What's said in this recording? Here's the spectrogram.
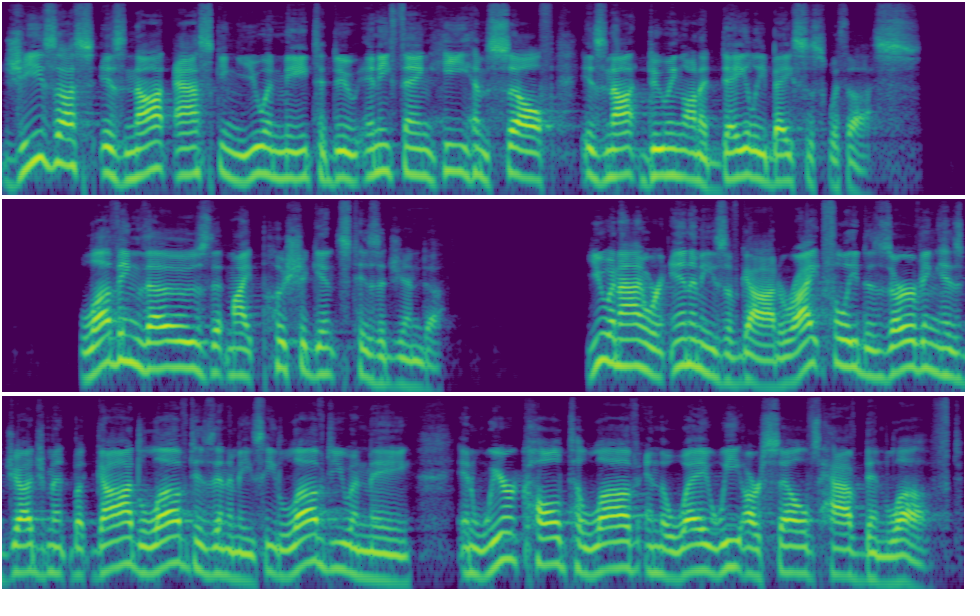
Jesus is not asking you and me to do anything he himself is not doing on a daily basis with us. Loving those that might push against his agenda. You and I were enemies of God, rightfully deserving his judgment, but God loved his enemies. He loved you and me, and we're called to love in the way we ourselves have been loved.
